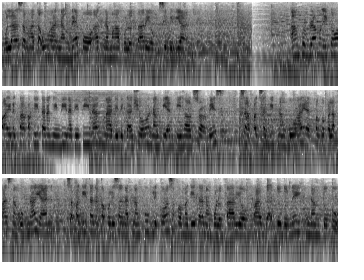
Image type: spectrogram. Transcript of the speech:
mula sa mga tauhan ng NEPO at ng mga voluntaryong sibilyan. Ang programang ito ay nagpapakita ng hindi natitinag na dedikasyon ng PNP Health Service sa pagsagip ng buhay at pagpapalakas ng ugnayan sa pagitan ng kapulisan at ng publiko sa pamagitan ng voluntaryong pag-donate ng dugo.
